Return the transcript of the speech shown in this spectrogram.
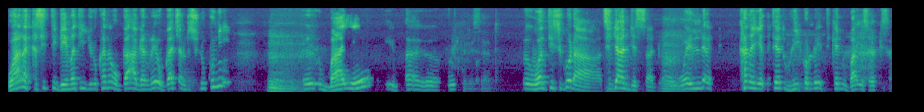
waan akkasitti deematii jiru kana oggaa agarree oggaa callisnu kuni baay'ee wanti si godha si jaanjessa kana jetteetu hiikollee itti kennu baay'ee rakkisa.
